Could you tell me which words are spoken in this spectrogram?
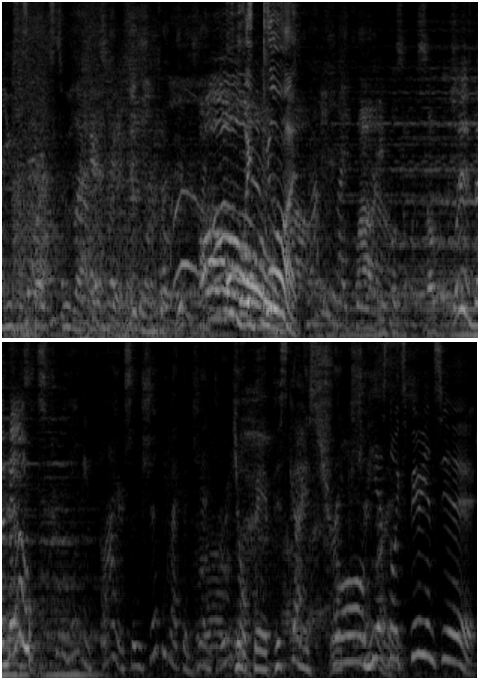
He uses parts too like that. Oh my oh. god! Wow, he put some Ahsoka What is the hell? He's creating fire, so you should be like a Gen 3. Yo, babe, this guy is strong. He has no experience yet.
